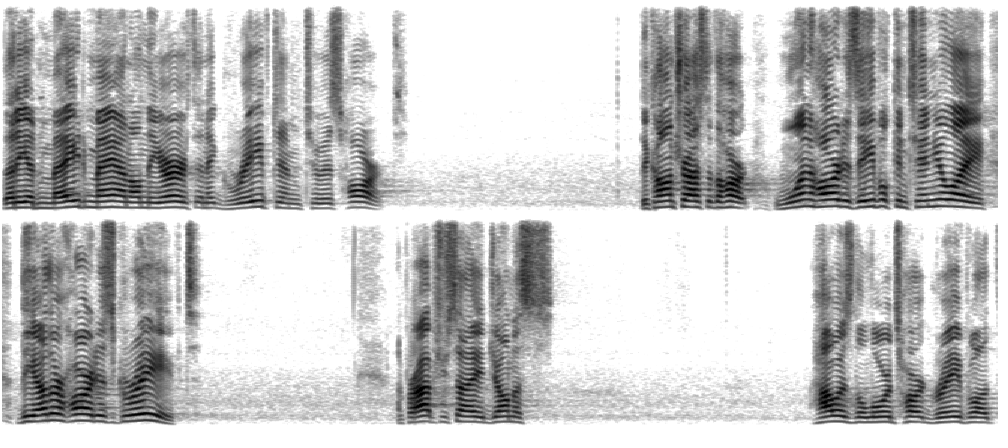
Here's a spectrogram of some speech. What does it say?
that he had made man on the earth and it grieved him to his heart. The contrast of the heart. One heart is evil continually, the other heart is grieved. And perhaps you say, Jonas, how is the Lord's heart grieved? Well,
